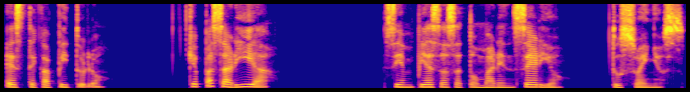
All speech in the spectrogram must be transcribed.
este capítulo. ¿Qué pasaría si empiezas a tomar en serio tus sueños?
